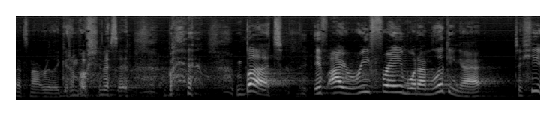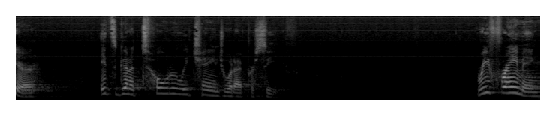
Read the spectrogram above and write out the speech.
That's not really a good emotion, is it? But, but if I reframe what I'm looking at to here, it's going to totally change what I perceive. Reframing,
